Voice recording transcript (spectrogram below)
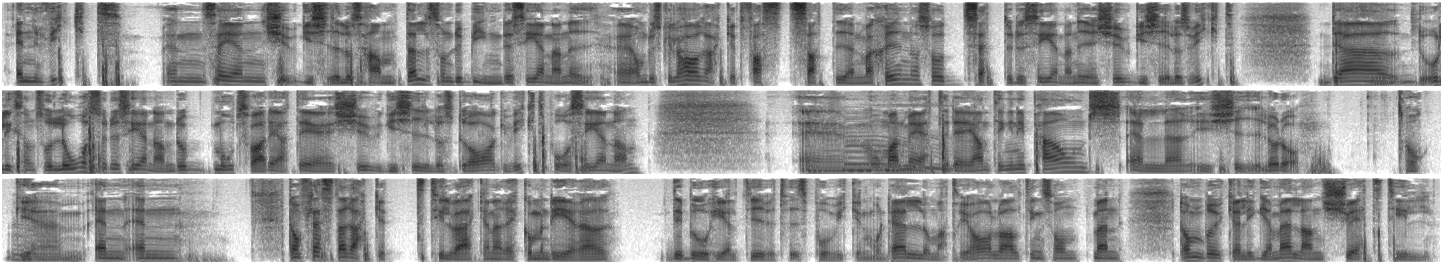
en vikt en, säg en 20 kilos hantel som du binder senan i. Eh, om du skulle ha racket fastsatt i en maskin och så sätter du senan i en 20 kilos vikt. Där, mm. och liksom så låser du senan, då motsvarar det att det är 20 kilos dragvikt på senan. Mm. och man mäter det antingen i pounds eller i kilo då. Och mm. eh, en, en, de flesta rackettillverkarna rekommenderar det beror helt givetvis på vilken modell och material och allting sånt. Men de brukar ligga mellan 21 till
